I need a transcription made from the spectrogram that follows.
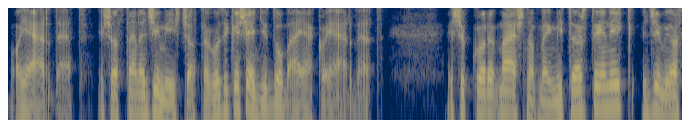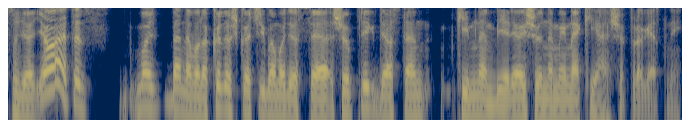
a járdát. És aztán a Jimmy is csatlakozik, és együtt dobálják a járdát. És akkor másnap meg mi történik? Jimmy azt mondja, hogy ja, hát ez majd benne van a közös kocsiban, majd összesöplik, de aztán Kim nem bírja, és ő nem meg neki elsöprögetni.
